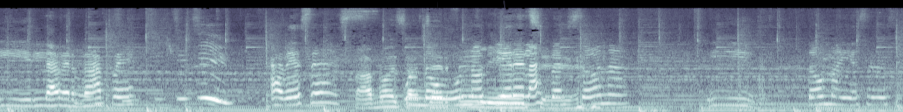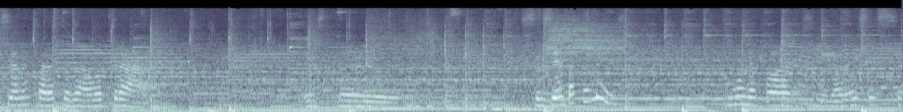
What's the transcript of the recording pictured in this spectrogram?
Y la verdad, pues, a veces Vamos a cuando uno quiere las felices. personas y toma y hace decisiones para que la otra este, se sienta feliz. ¿Cómo le puedo decir? A veces se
